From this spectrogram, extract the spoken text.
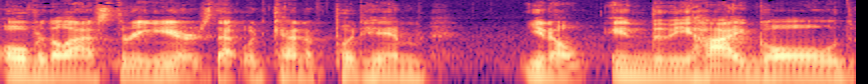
over the last three years that would kind of put him you know, into the high gold,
